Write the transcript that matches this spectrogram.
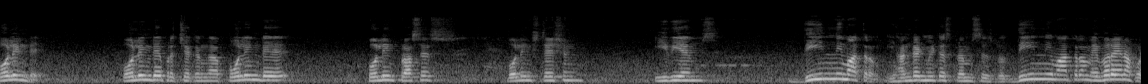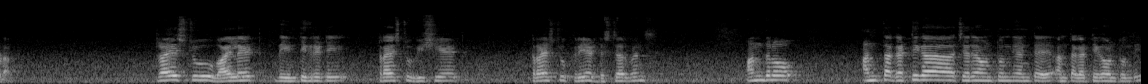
polling day polling day ప్రత్యేకంగా polling day polling process polling station EVMs దీన్ని మాత్రం ఈ హండ్రెడ్ మీటర్స్ ప్రెమిసెస్లో దీన్ని మాత్రం ఎవరైనా కూడా tries to violate the integrity tries to vitiate tries to create disturbance అందులో అంత గట్టిగా చర్య ఉంటుంది అంటే అంత గట్టిగా ఉంటుంది.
